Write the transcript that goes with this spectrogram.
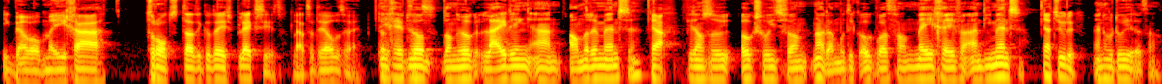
ik ben wel mega trots dat ik op deze plek zit. Laat het helder zijn. Je geeft wel, dan ook leiding aan andere mensen. Ja, Heb je dan zo, ook zoiets van, nou, daar moet ik ook wat van meegeven aan die mensen. natuurlijk. En hoe doe je dat dan?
